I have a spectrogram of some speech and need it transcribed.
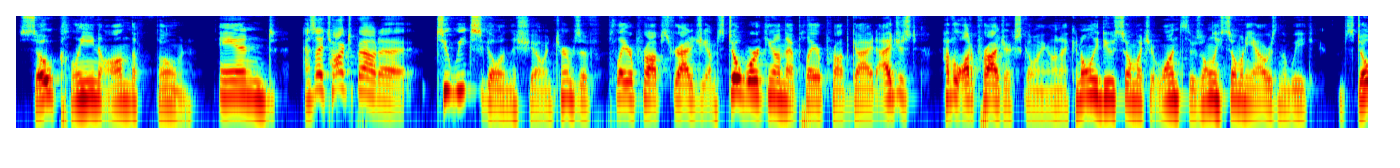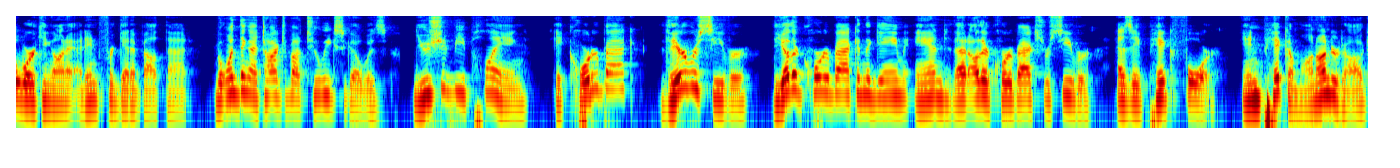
so clean on the phone. And as I talked about uh, two weeks ago on the show, in terms of player prop strategy, I'm still working on that player prop guide. I just have a lot of projects going on. I can only do so much at once. There's only so many hours in the week. I'm still working on it. I didn't forget about that. But one thing I talked about two weeks ago was you should be playing a quarterback, their receiver, the other quarterback in the game, and that other quarterback's receiver as a pick four in Pick'em on underdog,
